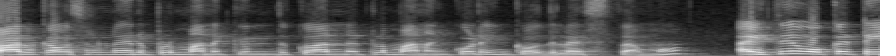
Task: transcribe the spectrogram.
వాళ్ళకి అవసరం లేనప్పుడు మనకెందుకు అన్నట్లు మనం కూడా ఇంకా వదిలేస్తాము. అయితే ఒకటి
